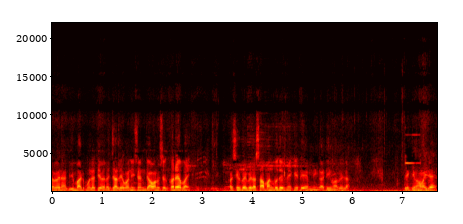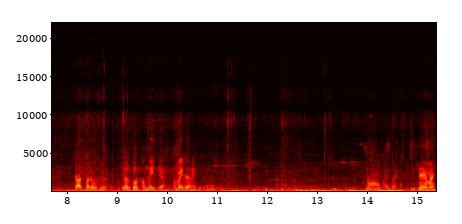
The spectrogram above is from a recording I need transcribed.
હવે ને ડીમાર્ટ મોલેથી હવે રજા લેવાની છે ને જવાનું છે ઘરે ભાઈ. હર્ષિલભાઈ પેલા સામાન બધો મેકી દે એમની ગાડીમાં પેલા. પેકિંગ સમાઈ જાય. હાથમાં લેવું જોઈએ? લગભગ કમાઈ ત્યાં અમાઈ જાય નો ભાઈ નહીં અમાય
